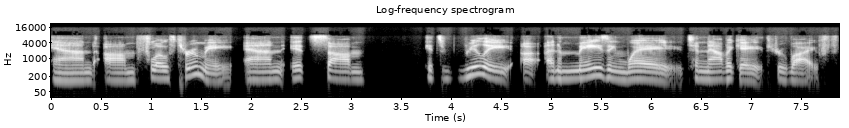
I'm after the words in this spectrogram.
and um, flow through me. And it's, um, it's really a, an amazing way to navigate through life.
